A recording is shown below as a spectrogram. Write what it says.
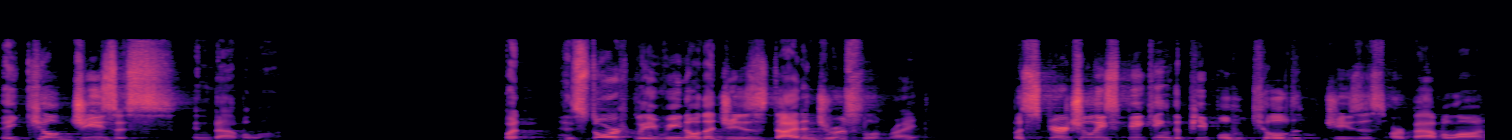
They killed Jesus in Babylon. Historically, we know that Jesus died in Jerusalem, right? But spiritually speaking, the people who killed Jesus are Babylon.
